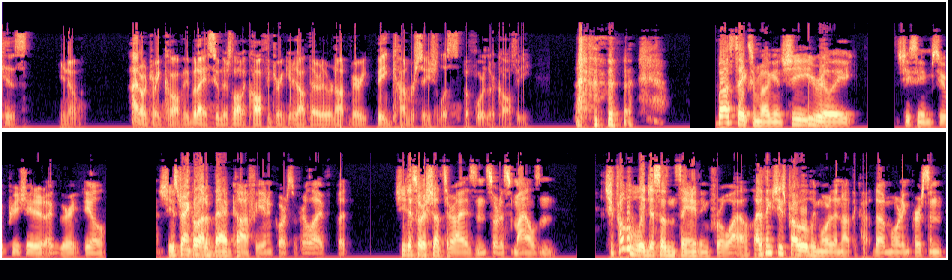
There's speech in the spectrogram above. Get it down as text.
cause, you know, I don't drink coffee, but I assume there's a lot of coffee drinkers out there that are not very big conversationalists before their coffee. Boss takes her mug and she really, she seems to appreciate it a great deal. She's drank a lot of bad coffee in the course of her life, but she just sort of shuts her eyes and sort of smiles and she probably just doesn't say anything for a while. I think she's probably more than not the, the morning person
